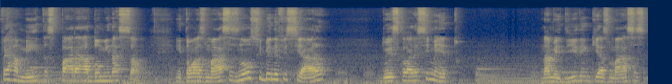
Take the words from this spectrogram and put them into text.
ferramentas para a dominação. Então as massas não se beneficiaram do esclarecimento, na medida em que as massas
